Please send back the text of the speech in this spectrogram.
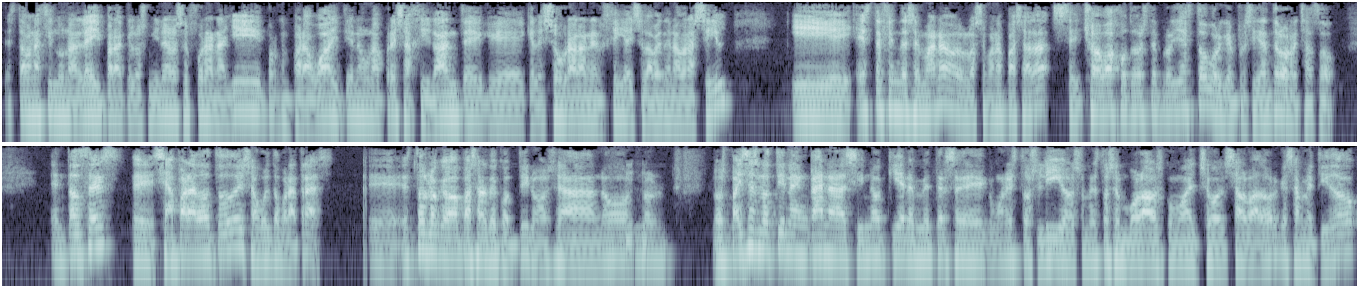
estaban haciendo una ley para que los mineros se fueran allí, porque en Paraguay tiene una presa gigante que, que le sobra la energía y se la venden a Brasil. Y este fin de semana, o la semana pasada, se echó abajo todo este proyecto porque el presidente lo rechazó. Entonces, eh, se ha parado todo y se ha vuelto para atrás. Eh, esto es lo que va a pasar de continuo. O sea, no, no, los países no tienen ganas y no quieren meterse como en estos líos, en estos embolados como ha hecho El Salvador, que se ha metido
